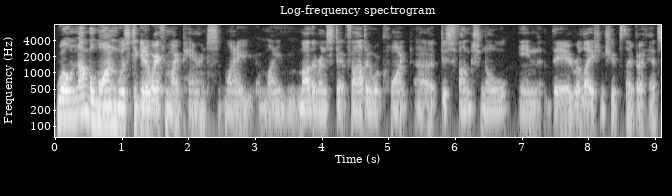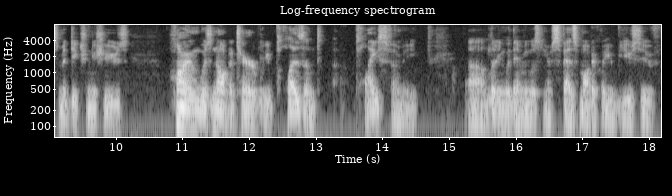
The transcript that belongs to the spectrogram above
Well, number one was to get away from my parents. My my mother and stepfather were quite uh, dysfunctional in their relationships. They both had some addiction issues. Home was not a terribly pleasant place for me. Uh, living with them, was you know spasmodically abusive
